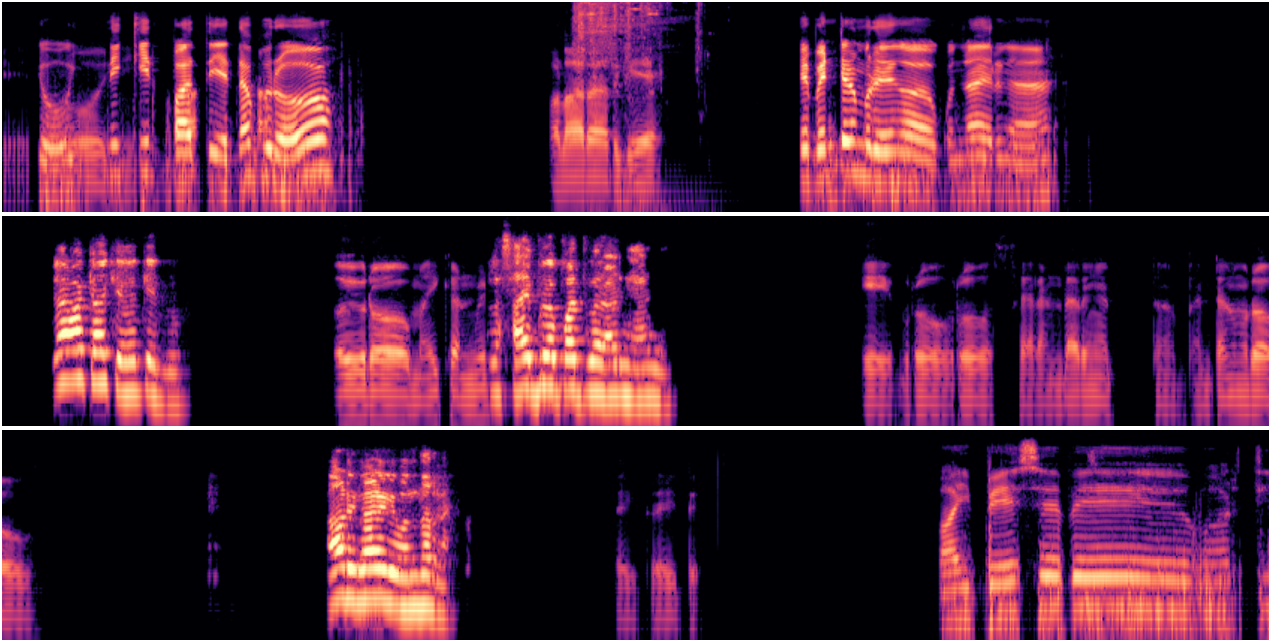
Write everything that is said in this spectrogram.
ஐயோ இன்னைக்குன்னு பார்த்து என்ன ப்ரோ வளரா இருக்கே. ஏ பென்டன் ப்ரோ இருங்க கொஞ்ச நேரம் இருங்க. Okay okay okay bro bro mic unmute இல்ல சாய் ப்ரோ பார்த்து ஆடுங்க ஏய் ப்ரோ ப்ரோ சரண்டா இருங்க பென்டன் ப்ரோ ஆடுங்க ஆடுங்க வந்துடுறேன். ரைட் ரைட்டு. வாய் பேசவே வார்த்தை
